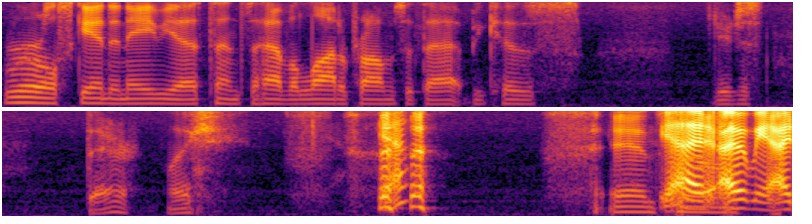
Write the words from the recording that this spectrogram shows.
rural Scandinavia tends to have a lot of problems with that because you're just there, like. Yeah. and yeah, so, I, I mean, I,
